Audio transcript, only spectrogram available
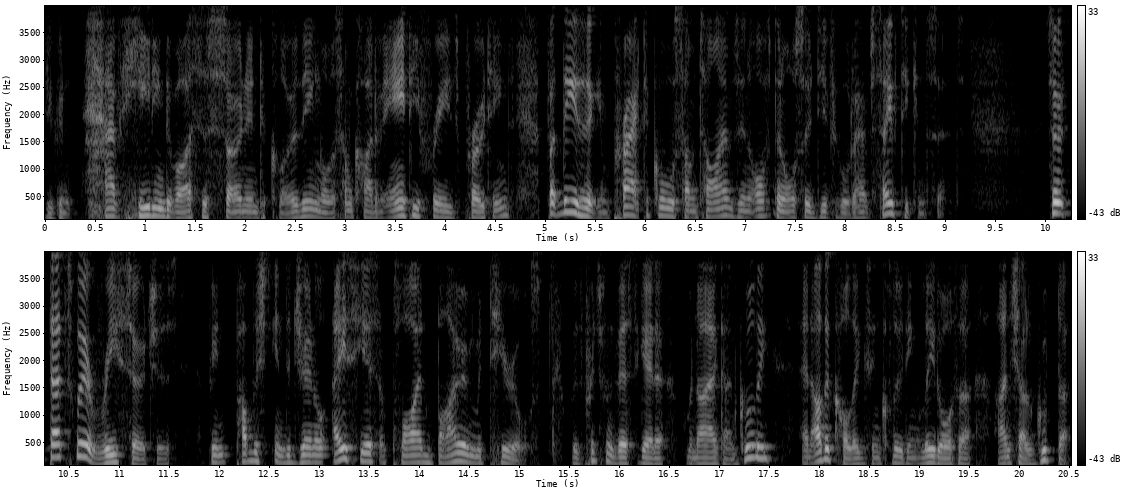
You can have heating devices sewn into clothing or some kind of antifreeze proteins, but these are impractical sometimes and often also difficult to have safety concerns. So that's where researchers been published in the journal ACS Applied Biomaterials with principal investigator Munia Ganguli and other colleagues, including lead author Aanchal Gupta.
